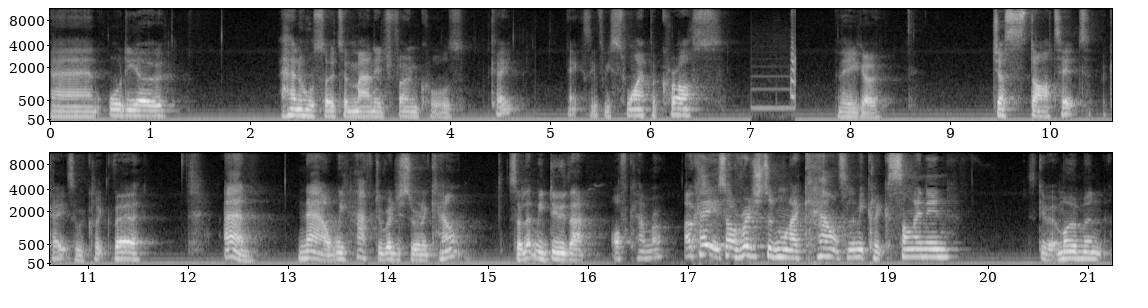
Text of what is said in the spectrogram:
and audio and also to manage phone calls. Okay, next if we swipe across, there you go. Just start it. Okay, so we click there and now we have to register an account. So let me do that off camera. Okay, so I've registered my account, so let me click sign in. Let's give it a moment.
